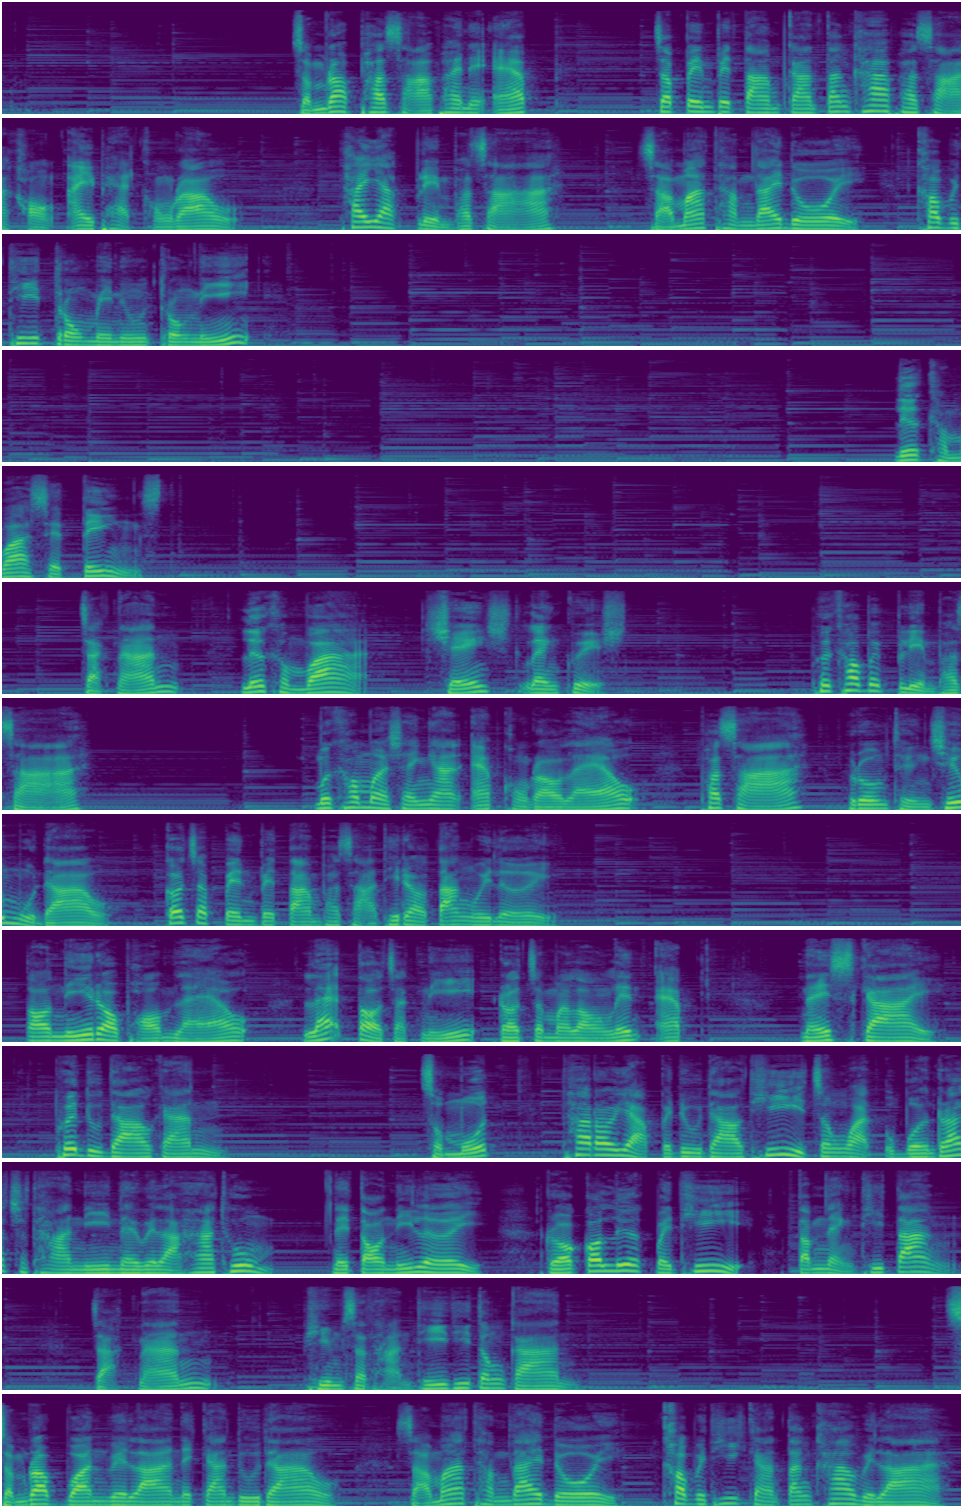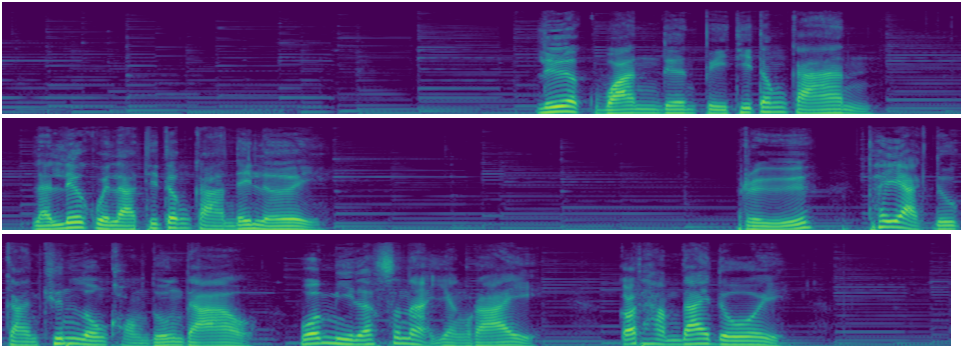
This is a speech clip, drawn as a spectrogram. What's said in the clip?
สำหรับภาษาภายในแอป จะเป็นไปตามการตั้งค่าภาษาของ iPad ของเรา ถ้าอยากเปลี่ยนภาษา สามารถทำได้โดย เข้าไปที่ตรงเมนูตรงนี้ เลือกคำว่า settings จากนั้นเลือกคำว่า change language เพื่อเข้าไปเปลี่ยนภาษา เมื่อเข้ามาใช้งานแอปของเราแล้ว ภาษารวมถึงชื่อหมู่ดาว ก็จะเป็นไปตามภาษาที่เราตั้งไว้เลย ตอนนี้เราพร้อมแล้ว และต่อจากนี้เราจะมาลองเล่นแอป Night Sky เพื่อดูดาวกัน สมมุติ ถ้าเราอยากไปดูดาวที่จังหวัดอุบลราชธานีในเวลา5ทุ่ม ในตอนนี้เลย เราก็เลือกไปที่ตำแหน่งที่ตั้ง จากนั้นพิมพ์สถานที่ที่ต้องการสำหรับวันเวลาในการดูดาว สามารถทำได้โดยเข้าไปที่การตั้งค่าเวลา เลือกวันเดือนปีที่ต้องการ และเลือกเวลาที่ต้องการได้เลย หรือถ้าอยากดูการขึ้นลงของดวงดาวว่ามีลักษณะอย่างไร ก็ทำได้โดย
